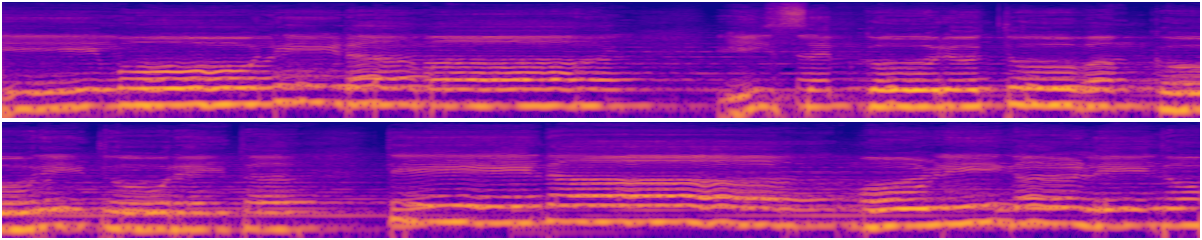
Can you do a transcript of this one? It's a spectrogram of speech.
சீமோனிடமாய் ஈசன் குருத்துவம் கூறி துரைத்த தேனா மொழிகளிதோ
